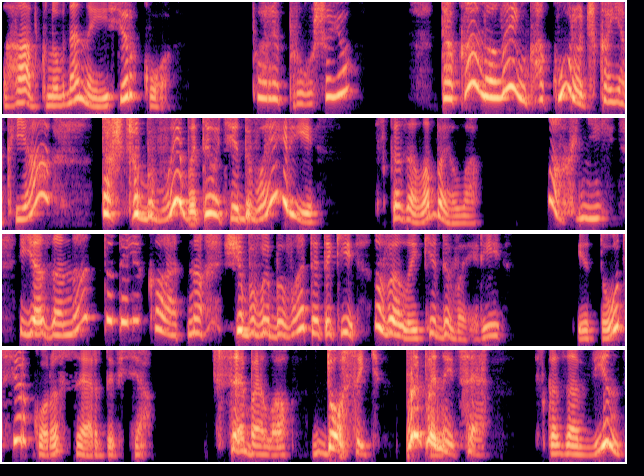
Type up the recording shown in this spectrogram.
гавкнув на неї Сірко. Перепрошую, така маленька курочка, як я, та щоб вибити оці двері, сказала Белла. Ах ні, я занадто делікатна, щоб вибивати такі великі двері. І тут Сірко розсердився. Все, Бело, досить, припини це, сказав він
